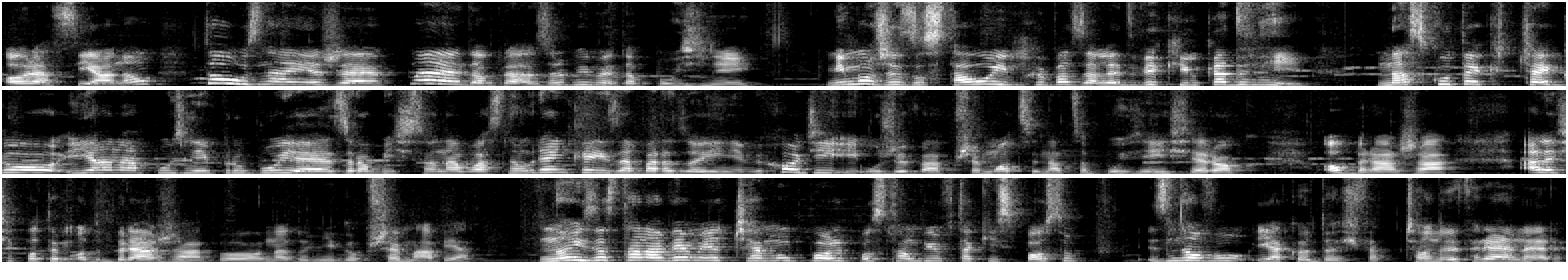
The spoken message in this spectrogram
oraz Janą, to uznaje, że e, dobra, zrobimy to później. Mimo, że zostało im chyba zaledwie kilka dni. Na skutek czego Jana później próbuje zrobić to na własną rękę i za bardzo jej nie wychodzi i używa przemocy, na co później się Rok obraża, ale się potem odbraża, bo ona do niego przemawia. No i zastanawiam się, czemu Paul postąpił w taki sposób, znowu jako doświadczony trener.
